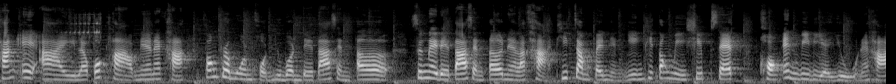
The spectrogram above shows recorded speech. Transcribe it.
ทั้ง AI แล้วก็ Cloud เนี่ยนะคะต้องประมวลผลอยู่บน Data Center ซึ่งใน Data Center เนี่ยละค่ะที่จำเป็นอย่างยิ่งที่ต้องมีชิปเซตของ NVIDIA อยู่นะคะ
